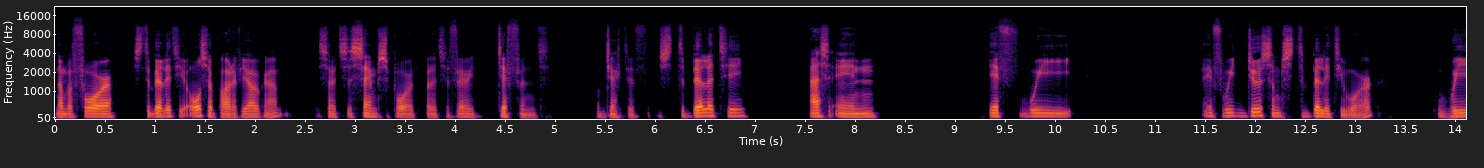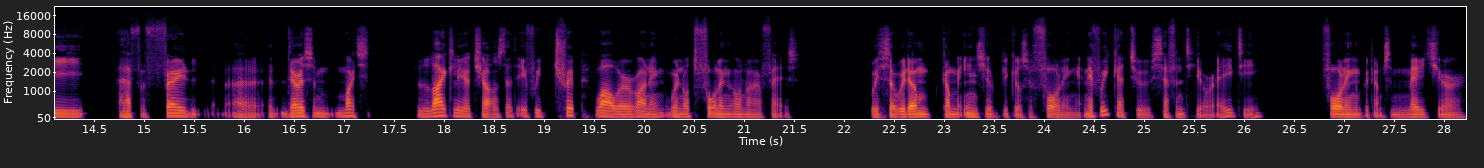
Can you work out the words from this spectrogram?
Number four stability also part of yoga so it's the same sport, but it's a very different objective. Stability, as in, if we if we do some stability work, we have a very uh, there is a much likelier chance that if we trip while we're running, we're not falling on our face. We, so we don't become injured because of falling. And if we get to 70 or 80, falling becomes a major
